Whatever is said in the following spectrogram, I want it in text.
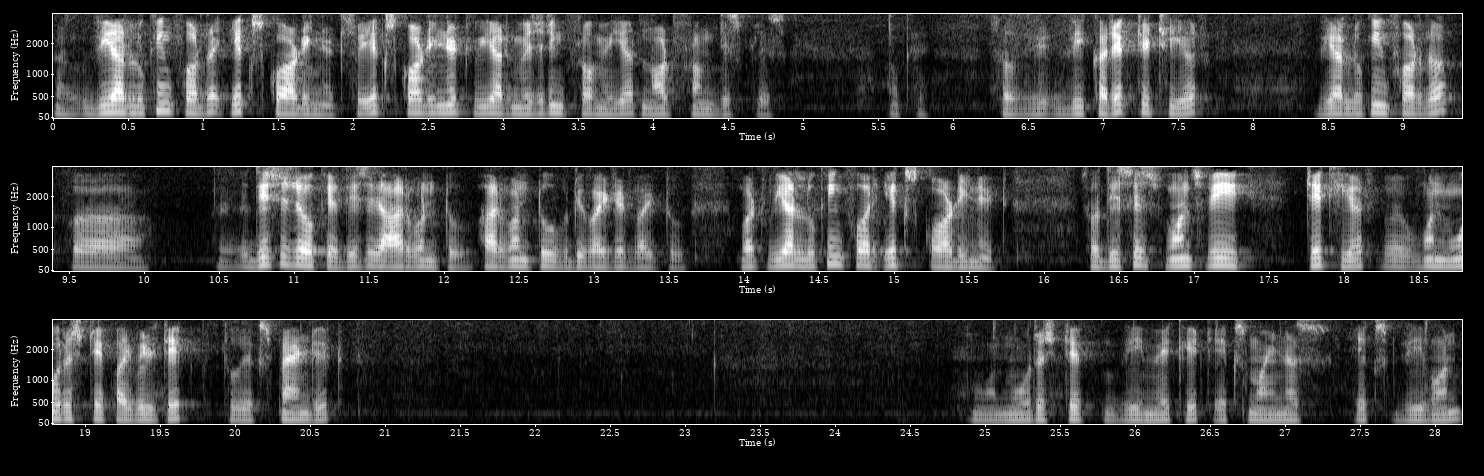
Uh, we are looking for the x coordinate. So, x coordinate we are measuring from here not from this place. Okay. So, we, we correct it here we are looking for the uh, this is okay this is r 1 2 r 1 2 divided by 2, but we are looking for x coordinate. So, this is once we take here uh, one more step I will take to expand it. One more step we make it x minus x b 1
